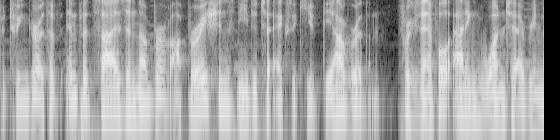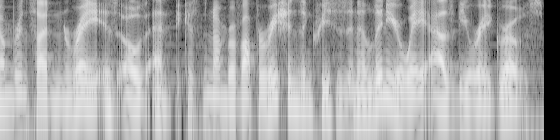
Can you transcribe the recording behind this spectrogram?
between growth of input size and number of operations needed to execute the algorithm. For example, adding 1 to every number inside an array is O of n, because the number of operations increases in a linear way as the array grows.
